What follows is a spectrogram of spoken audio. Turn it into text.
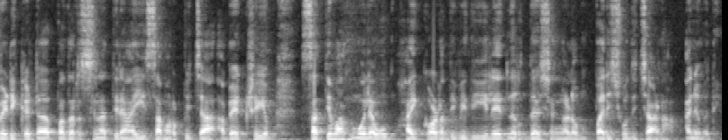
വെടിക്കെട്ട് പ്രദർശനത്തിനായി സമർപ്പിച്ച അപേക്ഷയും സത്യവാങ്മൂലവും ഹൈക്കോടതി വിധിയിലെ നിർദ്ദേശങ്ങളും പരിശോധിച്ചാണ് അനുമതി.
